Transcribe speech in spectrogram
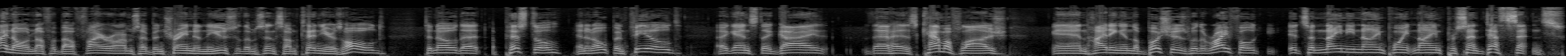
I know enough about firearms. I've been trained in the use of them since I'm 10 years old to know that a pistol in an open field against a guy that has camouflage and hiding in the bushes with a rifle, it's a 99.9% death sentence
